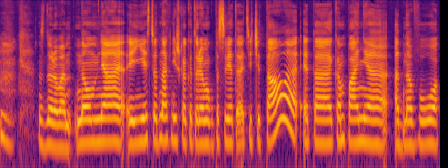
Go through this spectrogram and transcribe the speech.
Здорово. Но у меня есть одна книжка, которую я могу посоветовать и читала. Это компания одного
